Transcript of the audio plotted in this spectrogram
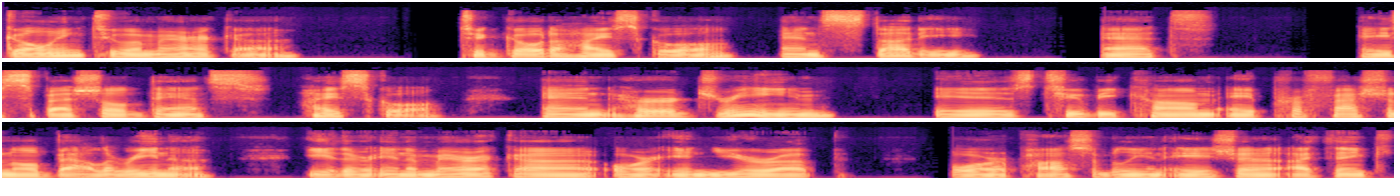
going to America to go to high school and study at a special dance high school. And her dream is to become a professional ballerina, either in America or in Europe or possibly in Asia. I think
